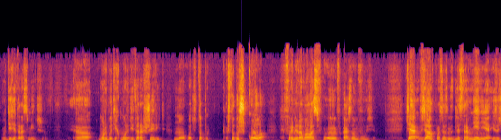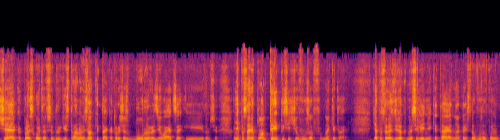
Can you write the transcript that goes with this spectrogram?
В 10 раз меньше. Э, Может быть, их можно где-то расширить, но вот чтобы, чтобы школа формировалась в, э, в каждом вузе. Я взял просто для сравнения, изучая, как происходит это все в других странах, взял Китай, который сейчас бурно развивается и там все. Они поставили план 3000 вузов на Китай. Я просто разделил население Китая на количество вузов, понял,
